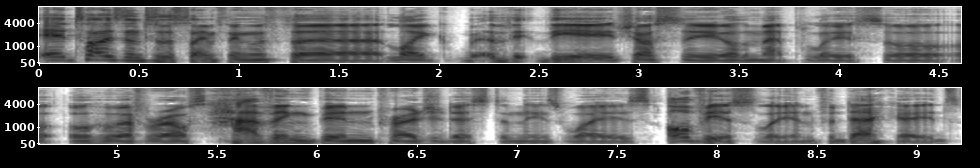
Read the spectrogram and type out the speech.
it, ties into the same thing with uh, like the, the EHRC or the Met Police or, or whoever else having been prejudiced in these ways, obviously, and for decades,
